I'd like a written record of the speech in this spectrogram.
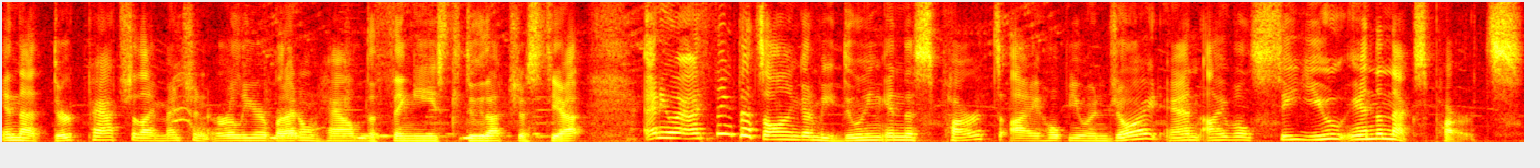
in that dirt patch that I mentioned earlier, but I don't have the thingies to do that just yet. Anyway, I think that's all I'm going to be doing in this part. I hope you enjoyed, and I will see you in the next parts.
